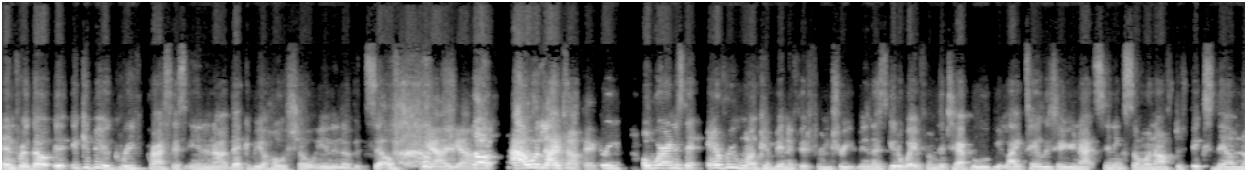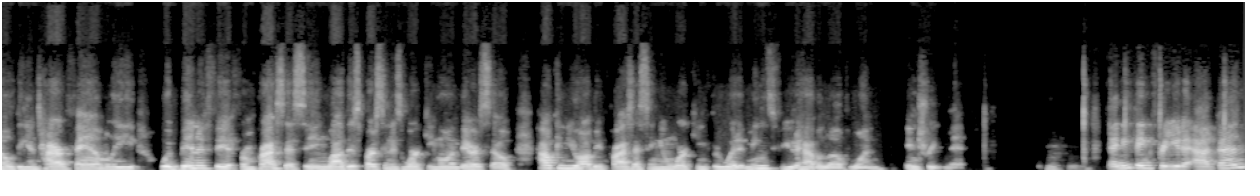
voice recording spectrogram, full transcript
and for though it, it could be a grief process in and out. That could be a whole show in and of itself. Yeah, yeah. so I would like topic. awareness that everyone can benefit from treatment. Let's get away from the taboo. Like Taylor said, you're not sending someone off to fix them. No, the entire family would benefit from processing while this person is working on their self. How can you all be processing and working through what it means for you to have a loved one in treatment? Mm-hmm. Anything for you to add, Ben?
